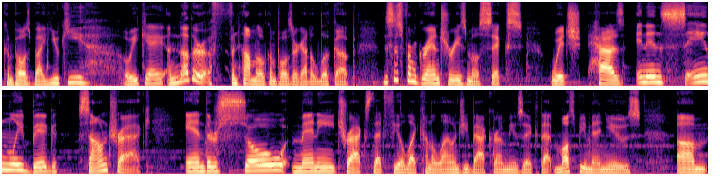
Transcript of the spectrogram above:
composed by Yuki Oike, another phenomenal composer got to look up. This is from Gran Turismo 6, which has an insanely big soundtrack. And there's so many tracks that feel like kind of loungy background music that must be menus. Um,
